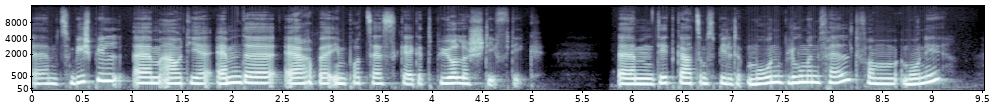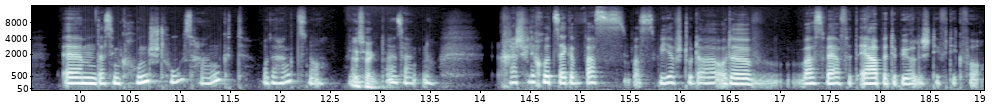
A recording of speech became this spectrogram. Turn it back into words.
Ähm, zum Beispiel ähm, auch die Emden-Erben im Prozess gegen die Bürler Stiftung. Ähm, dort geht es um das Bild Mohnblumenfeld vom Monet ähm, das im Kunsthaus hängt. Oder hängt es noch? Es hängt. Es hängt noch. Kannst du vielleicht kurz sagen, was, was wirfst du da oder was werfen Erben der Bürle Stiftung vor?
